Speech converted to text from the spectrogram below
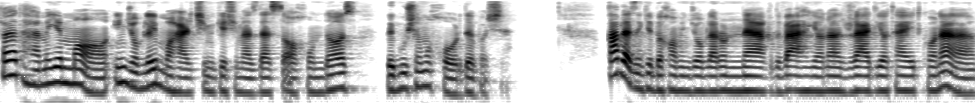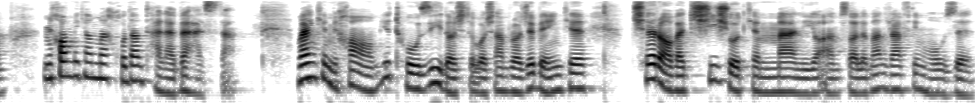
شاید همه ما این جمله ما هرچی می‌کشیم از دست آخونداز به گوشمون خورده باشه. قبل از اینکه بخوام این جمله رو نقد و احیانا رد یا تایید کنم می‌خوام بگم من خودم طلبه هستم. و اینکه می‌خوام یه توضیح داشته باشم راجع به اینکه چرا و چی شد که من یا امثال من رفتیم حوزه.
